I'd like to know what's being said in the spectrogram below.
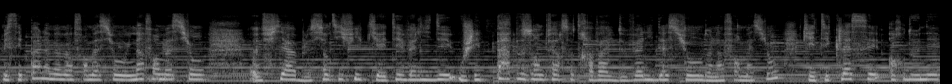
mais c'est pas la même information. Une information euh, fiable, scientifique, qui a été validée, où j'ai pas besoin de faire ce travail de validation de l'information, qui a été classée, ordonnée.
